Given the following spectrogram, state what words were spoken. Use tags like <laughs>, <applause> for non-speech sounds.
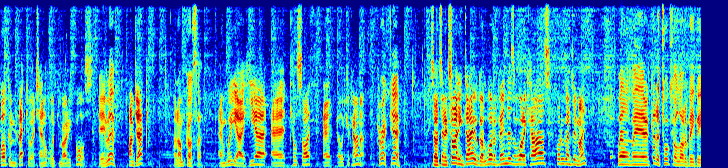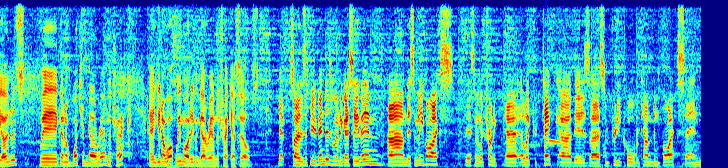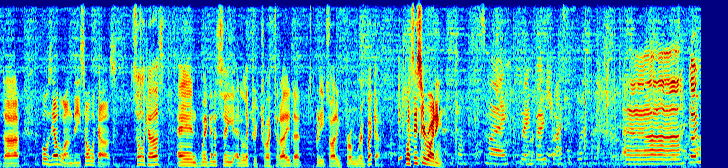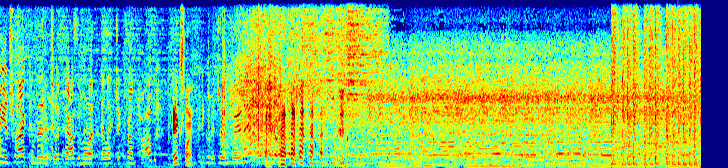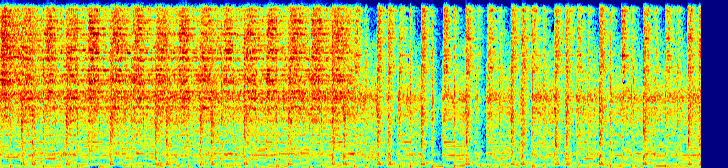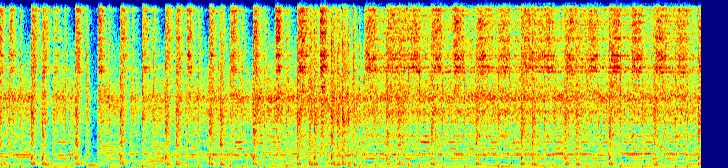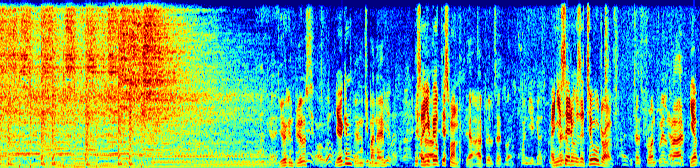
Welcome back to our channel, Electromotive Force. EMF. I'm Jack, And I'm Costa. and we are here at Kilsyth at Electrikhana. Correct, yeah. So it's an exciting day. We've got a lot of vendors, a lot of cars. What are we going to do, mate? Well, we're going to talk to a lot of EV owners. We're going to watch them go around the track. And you know what? We might even go around the track ourselves. Yep. So there's a few vendors. We're going to go see them. Um, there's some e-bikes. There's some electronic, uh, electric tech. Uh, there's uh, some pretty cool recumbent bikes, and uh, what was the other one? The solar cars. Solar cars. And we're going to see an electric trike today that's pretty exciting from Rebecca. What's this you're riding? It's my rainbow tricycle. Uh, Gomier trike converted to a thousand watt electric front hub. Excellent. Pretty good at doing burnout. <laughs> Jürgen Bruce. I will. Jürgen. Jürgen's my name. So you built this one, Yeah, I built that one. When you go. and you said it was a two-wheel drive. It has front wheel drive Yep.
